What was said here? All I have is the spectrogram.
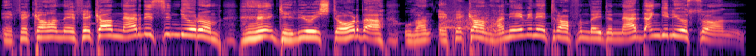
Efekan, Efekan neredesin diyorum. Geliyor işte orada. Ulan Efekan hani evin etrafındaydın? Nereden geliyorsun?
